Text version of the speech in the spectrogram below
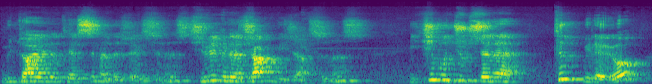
müteahhide teslim edeceksiniz. Çivi bile çakmayacaksınız. İki buçuk sene tık bile yok.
